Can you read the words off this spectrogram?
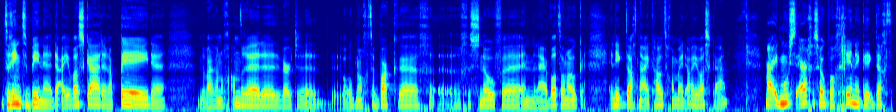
dringt binnen. De ayahuasca, de rapé, er waren nog andere. Er werd uh, ook nog tabak uh, gesnoven en nou, wat dan ook. En ik dacht, nou, ik houd gewoon bij de ayahuasca. Maar ik moest ergens ook wel grinniken. Ik dacht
